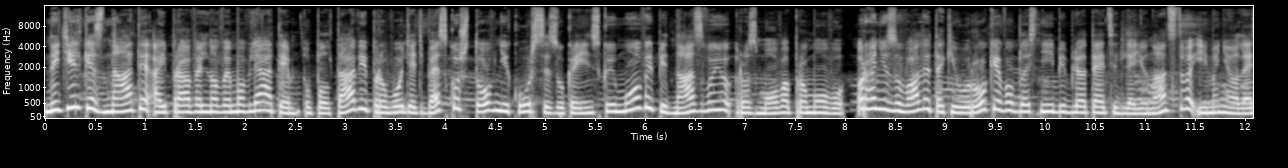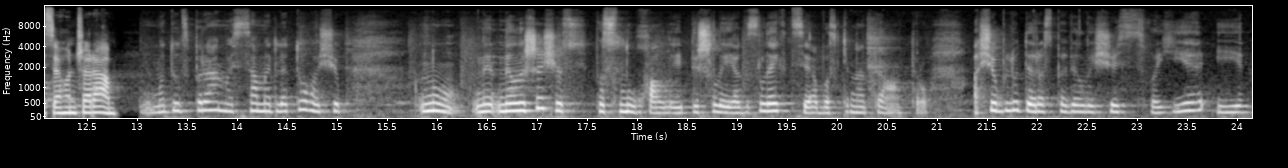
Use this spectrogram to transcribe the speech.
Не тільки знати, а й правильно вимовляти. У Полтаві проводять безкоштовні курси з української мови під назвою Розмова про мову. Організували такі уроки в обласній бібліотеці для юнацтва імені Олеся Гончара. Ми тут збираємось саме для того, щоб ну, не, не лише щось послухали і пішли як з лекції або з кінотеатру, а щоб люди розповіли щось своє і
